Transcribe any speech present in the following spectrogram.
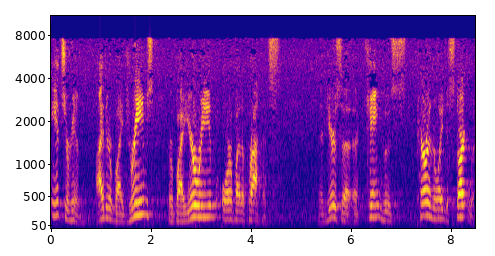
answer him, either by dreams or by Urim or by the prophets. And here's a, a king who's paranoid to start with,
